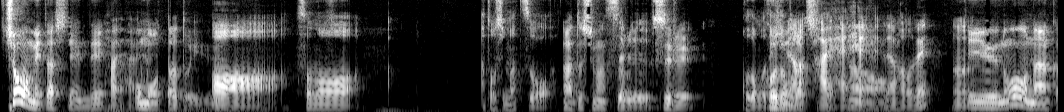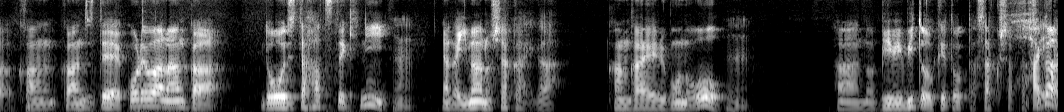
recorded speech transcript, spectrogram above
超メタ視点ではいはい。思ったという。ああその後始末を後始末をするする。子供的な。はいはいはいはい。うん。なるほどね。うん。っていうのをなんかかん感じてこれはなんか同時多発的に、ん。なんか今の社会が考えるものを、ん。あのビビビと受け取った作者たちが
